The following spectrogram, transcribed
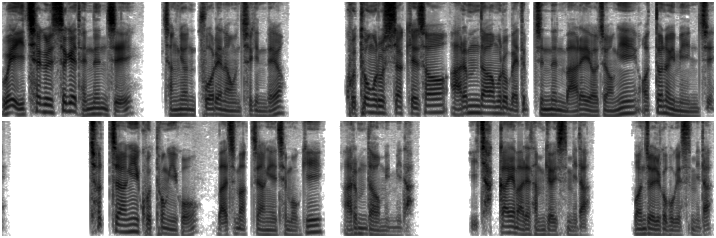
왜 이 책을 쓰게 됐는지 작년 9월에 나온 책인데요. 고통으로 시작해서 아름다움으로 매듭 짓는 말의 여정이 어떤 의미인지 첫 장이 고통이고 마지막 장의 제목이 아름다움입니다. 이 작가의 말에 담겨 있습니다. 먼저 읽어보겠습니다.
